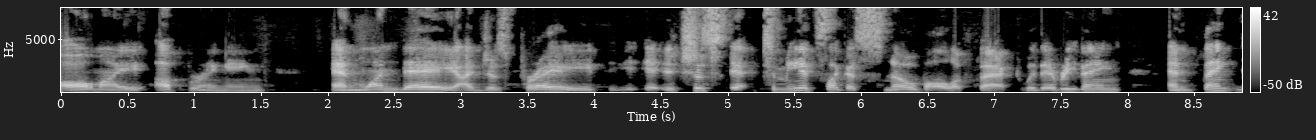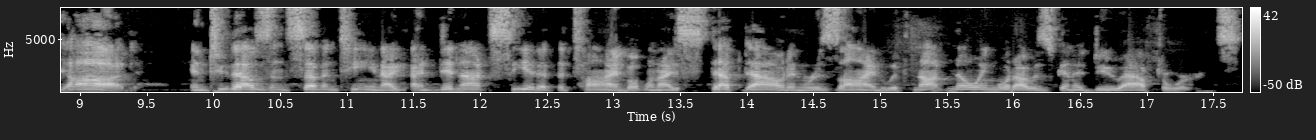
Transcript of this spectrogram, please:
all my upbringing. And one day I just pray. It- It's just, it, to me, it's like a snowball effect with everything. And thank God in 2017, I, I did not see it at the time, but when I stepped out and resigned with not knowing what I was going to do afterwards,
